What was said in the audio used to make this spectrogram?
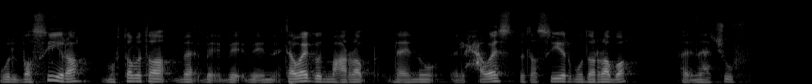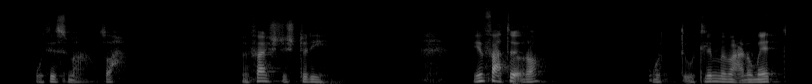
والبصيرة مرتبطة بتواجد مع الرب لأنه الحواس بتصير مدربة فإنها تشوف وتسمع صح؟ ما ينفعش تشتريه. ينفع تقرأ وت- وتلم معلومات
